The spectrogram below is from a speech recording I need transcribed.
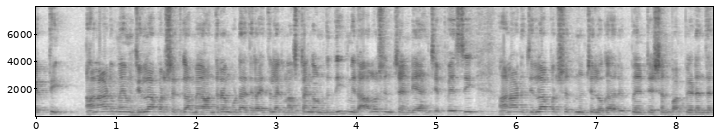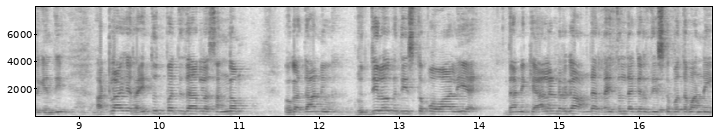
వ్యక్తి. ఆనాడు మేము జిల్లా పరిషత్గా మేము అందరం కూడా అది రైతులకు నష్టంగా ఉంటుంది మీరు ఆలోచించండి అని చెప్పేసి ఆనాడు జిల్లా పరిషత్ నుంచి ఒక రిప్రజెంటేషన్ పంపించడం జరిగింది. అట్లాగే రైతు ఉత్పత్తిదారుల సంఘం ఒక దాన్ని వృద్ధిలోకి తీసుకుపోవాలి దాన్ని క్యాలెండర్గా అందరు రైతుల దగ్గర తీసుకుపోతామని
